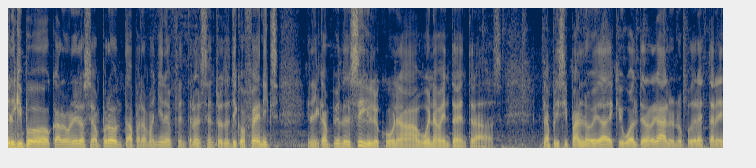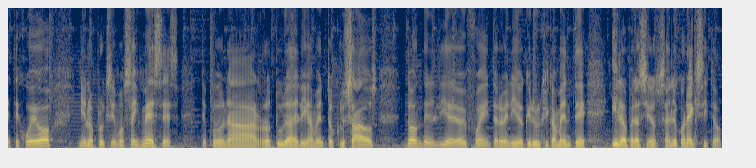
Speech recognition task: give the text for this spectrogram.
El equipo carbonero se apronta para mañana enfrentar al Centro Atlético Fénix en el campeón del siglo con una buena venta de entradas. La principal novedad es que Walter Argano no podrá estar en este juego ni en los próximos seis meses, después de una rotura de ligamentos cruzados, donde en el día de hoy fue intervenido quirúrgicamente y la operación salió con éxito.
